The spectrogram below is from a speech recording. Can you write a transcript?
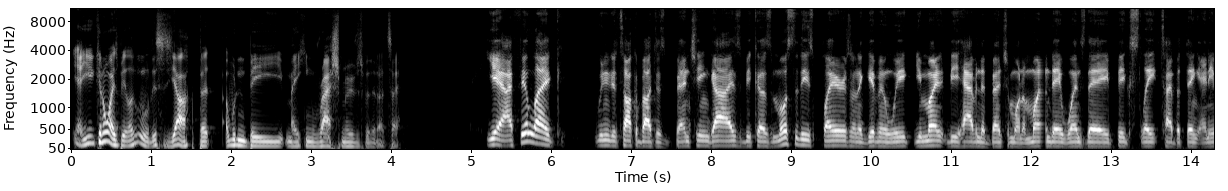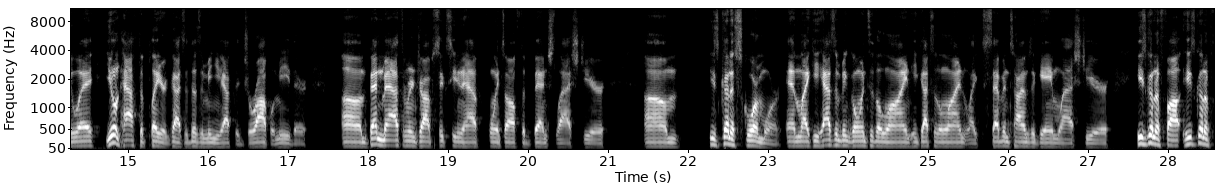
Yeah, you can always be like, "Oh, this is yuck," but I wouldn't be making rash moves with it. I'd say. Yeah, I feel like we need to talk about just benching guys because most of these players on a given week, you might be having to bench them on a Monday, Wednesday, big slate type of thing anyway. You don't have to play your guys. It doesn't mean you have to drop them either. Um, ben Mathurin dropped 16 and a half points off the bench last year. Um, he's going to score more. And like he hasn't been going to the line. He got to the line like seven times a game last year. He's going to follow, he's going to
